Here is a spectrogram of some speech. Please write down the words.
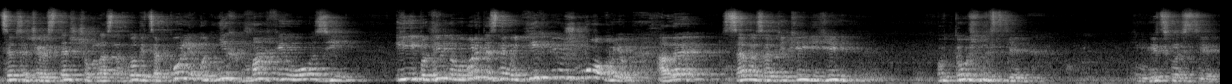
Це все через те, що вона знаходиться в колі одніх мафіозі. І їй потрібно говорити з ними їхньою ж мовою. Але саме завдяки її потужності міцності.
